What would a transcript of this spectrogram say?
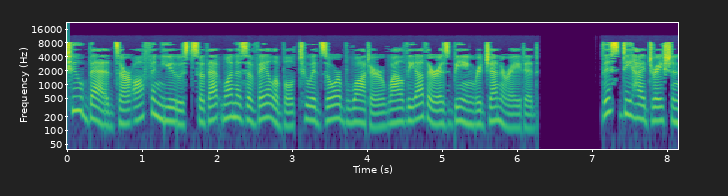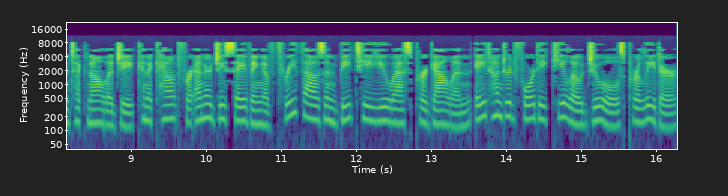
Two beds are often used so that one is available to adsorb water while the other is being regenerated. This dehydration technology can account for energy saving of 3000 BTUs per gallon, 840 kilojoules per liter,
